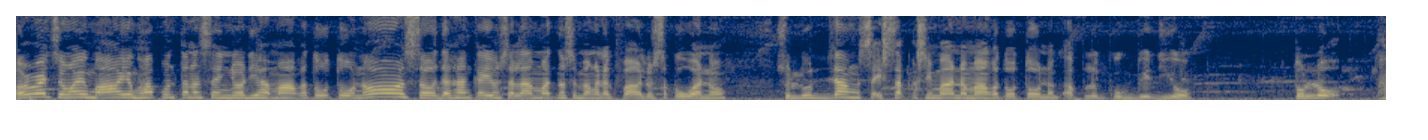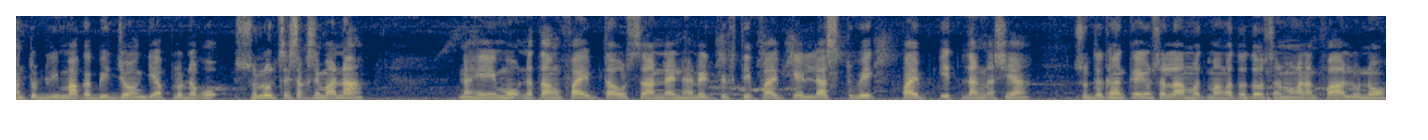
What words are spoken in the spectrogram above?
Alright, so ngayong maayong hapon tanan sa inyo diha mga katuto no. So daghan kayong salamat no sa mga nag-follow sa kuwa no. Sulod lang sa isa ka semana mga katuto nag-upload kog video. Tulo hantod lima ka video ang gi-upload ako sulod sa isa ka semana. Nahimo na tang 5,955 kay last week 58 lang na siya. So daghan kayong salamat mga katuto sa mga nag-follow no.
